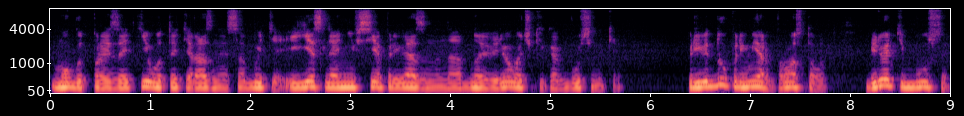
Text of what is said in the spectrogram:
могут произойти вот эти разные события. И если они все привязаны на одной веревочке, как бусинки. Приведу пример просто вот. Берете бусы.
